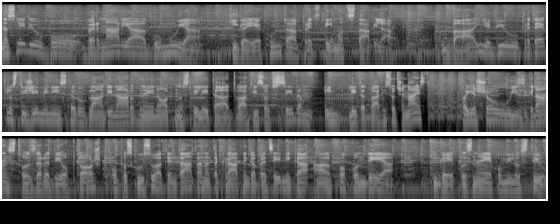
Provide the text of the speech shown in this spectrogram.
Nasledil bo Bernarja Gumuja, ki ga je hunta predtem odstavila. Ba je bil v preteklosti že minister v vladi narodne enotnosti leta 2007 in leta 2011 pa je šel v izgnanstvo zaradi obtožb o poskusu atentata na takratnega predsednika Alfa Kondeja, ki ga je pozneje pomilostil.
